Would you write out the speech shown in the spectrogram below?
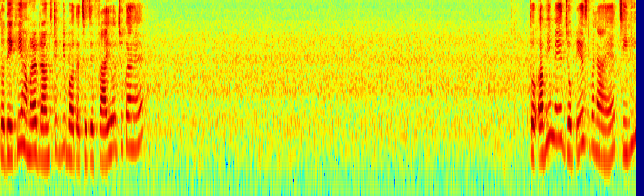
तो देखिए, हमारा ड्रम स्टिक भी बहुत अच्छे से फ्राई हो चुका है। तो अभी मैं जो पेस्ट बनाया है चिली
